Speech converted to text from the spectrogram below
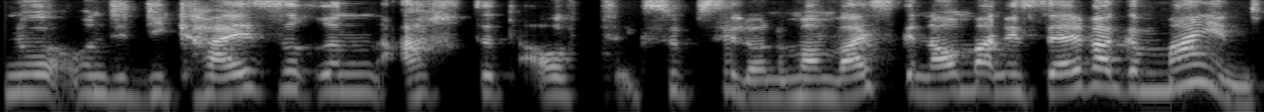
nur und die Kaiserin achtet auf XY und man weiß genau, man ist selber gemeint.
